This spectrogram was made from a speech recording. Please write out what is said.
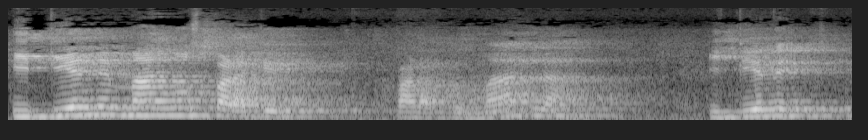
Y tiene manos para que para tomarla. Y tiene,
